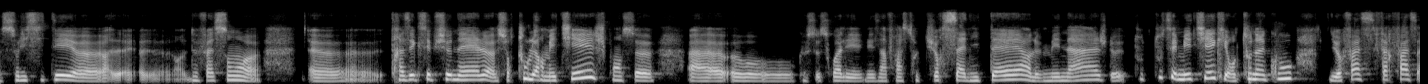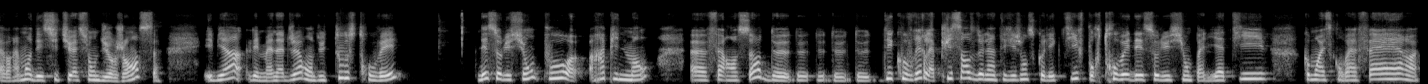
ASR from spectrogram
sollicitées de façon euh, très exceptionnels sur tous leurs métiers. Je pense euh, que ce soit les, les, infrastructures sanitaires, le ménage, de tous ces métiers qui ont tout d'un coup dû faire face à vraiment des situations d'urgence. Eh bien, les managers ont dû tous trouver des solutions pour rapidement euh, faire en sorte de, de, de, de, découvrir la puissance de l'intelligence collective pour trouver des solutions palliatives. Comment est-ce qu'on va faire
